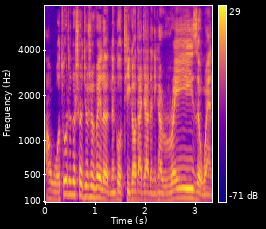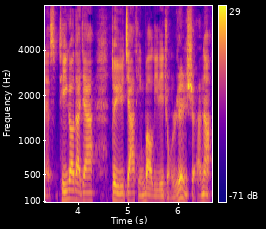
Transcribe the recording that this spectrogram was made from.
啊，我做这个事就是为了能够提高大家的，你看，raise awareness，提高大家对于家庭暴力的一种认识啊。那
